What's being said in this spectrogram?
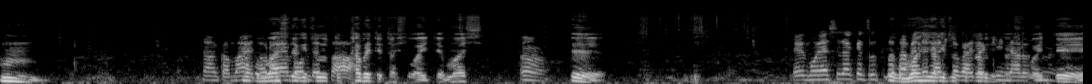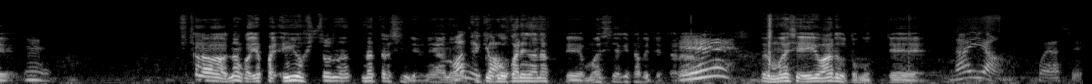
うん。ん。なんかなんかも前ドラえやしだけずっともんでさ、食べてた人がいて、もやし、うん。えええ、もやしだけずっとなんかもやしだけ食べてた人がいずっと食べてた気になる。た人がいて、うん。うんしたら、なんかやっぱり栄養必要になったらしいんだよね。あの、結局お金がなくて、もやしだけ食べてたら、えでももやし栄養あると思って、ー、ないやん、もやし。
